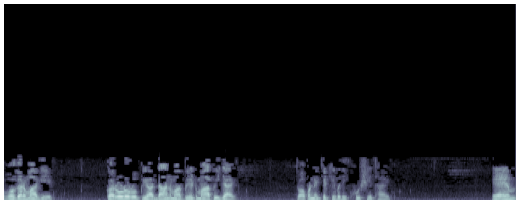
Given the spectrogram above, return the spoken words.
વગર માગે, કરોડો રૂપિયા દાનમાં ભેટમાં આપી જાય, તો આપણને કેટલી બધી ખુશી થાય. એમ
